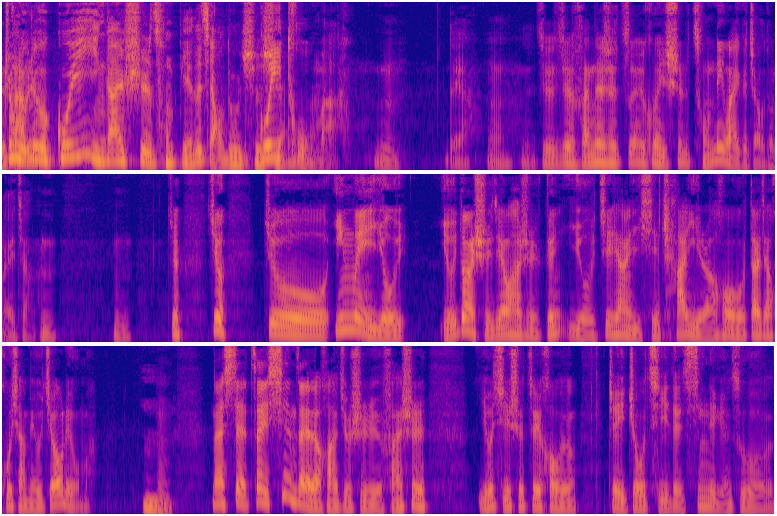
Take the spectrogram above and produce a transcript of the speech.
中国这个硅应该是从别的角度去硅土嘛，嗯，对呀，嗯，就就反正是最会是从另外一个角度来讲，嗯嗯，就就就因为有有一段时间的话是跟有这样一些差异，然后大家互相没有交流嘛，嗯，那现在现在的话就是凡是尤其是最后这一周期的新的元素，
